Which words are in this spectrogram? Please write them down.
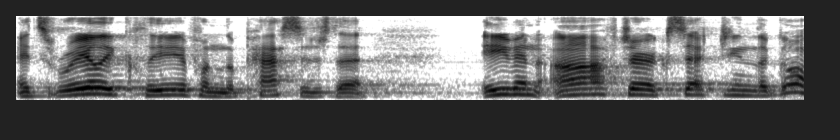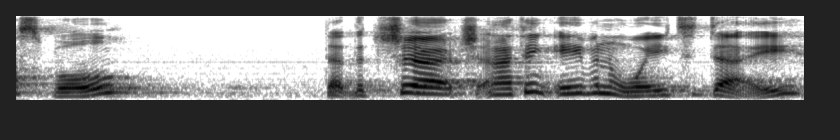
It's really clear from the passage that even after accepting the gospel, that the church, and I think even we today,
